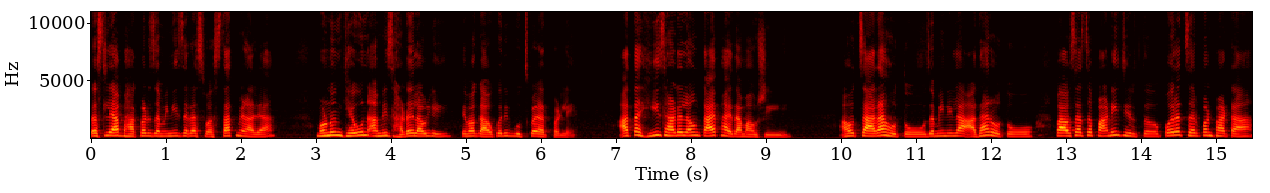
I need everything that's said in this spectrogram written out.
तसल्या भाकड जमिनी जरा स्वस्तात मिळाल्या. म्हणून घेऊन आम्ही झाडं लावली तेव्हा गावकरी बुचकळ्यात पडले. आता ही झाडं लावून काय फायदा मावशी? अहो चारा होतो जमिनीला आधार होतो पावसाचं पाणी जिरतं परत सरपण फाटा.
